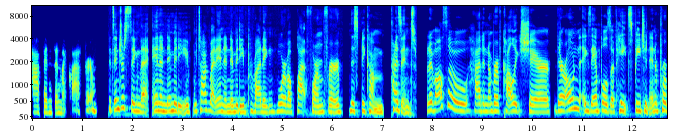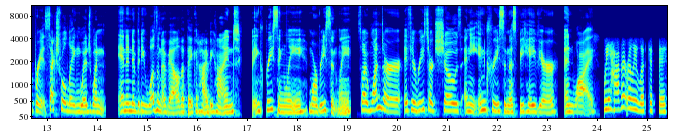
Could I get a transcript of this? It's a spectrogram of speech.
happens in my classroom. It's interesting that anonymity, we talk about anonymity providing more of a platform for this become present but I've also had a number of colleagues share their own examples of hate speech and inappropriate sexual language when anonymity wasn't a veil that they could hide behind increasingly more recently. So I wonder if your research shows any increase in this behavior and why. We haven't really looked at this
